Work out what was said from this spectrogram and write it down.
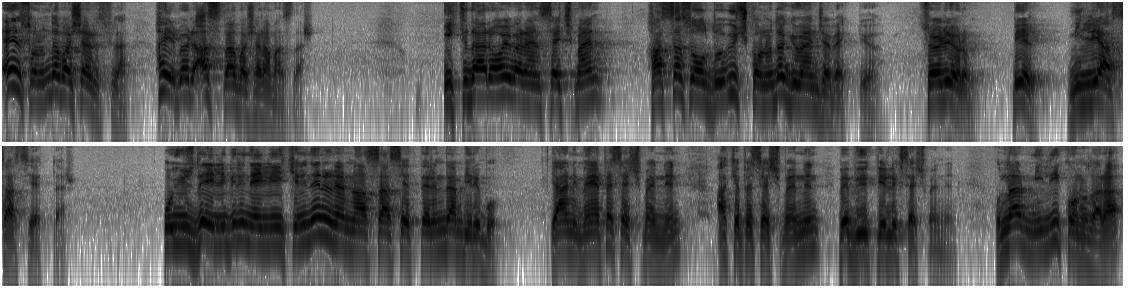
En sonunda başarırız filan. Hayır böyle asla başaramazlar. İktidara oy veren seçmen hassas olduğu üç konuda güvence bekliyor. Söylüyorum. Bir, milli hassasiyetler. O yüzde 51'in 52'nin en önemli hassasiyetlerinden biri bu. Yani MHP seçmeninin, AKP seçmeninin ve Büyük Birlik seçmeninin. Bunlar milli konulara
